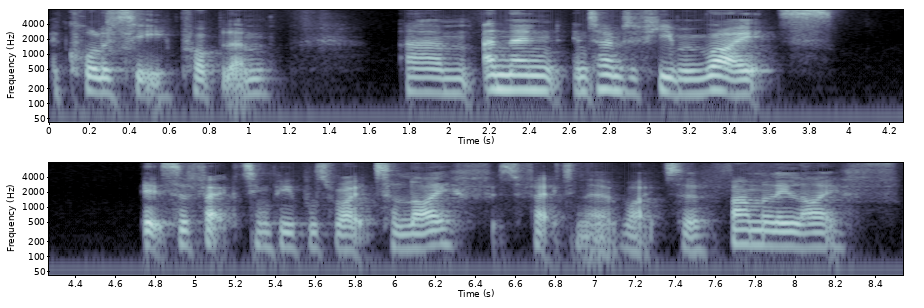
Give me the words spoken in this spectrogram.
equality problem. Um, and then in terms of human rights, it's affecting people's right to life. It's affecting their right to family life,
